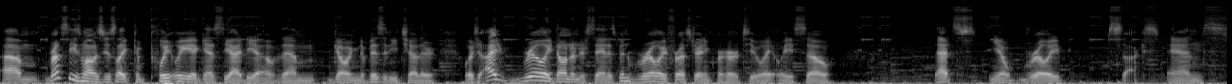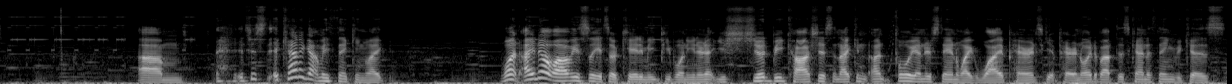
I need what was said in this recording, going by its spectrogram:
um, Rusty's mom is just like completely against the idea of them going to visit each other, which I really don't understand. It's been really frustrating for her too lately, so that's, you know, really sucks. And um, it just it kind of got me thinking like what I know obviously it's okay to meet people on the internet. You should be cautious, and I can un fully understand like why parents get paranoid about this kind of thing because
